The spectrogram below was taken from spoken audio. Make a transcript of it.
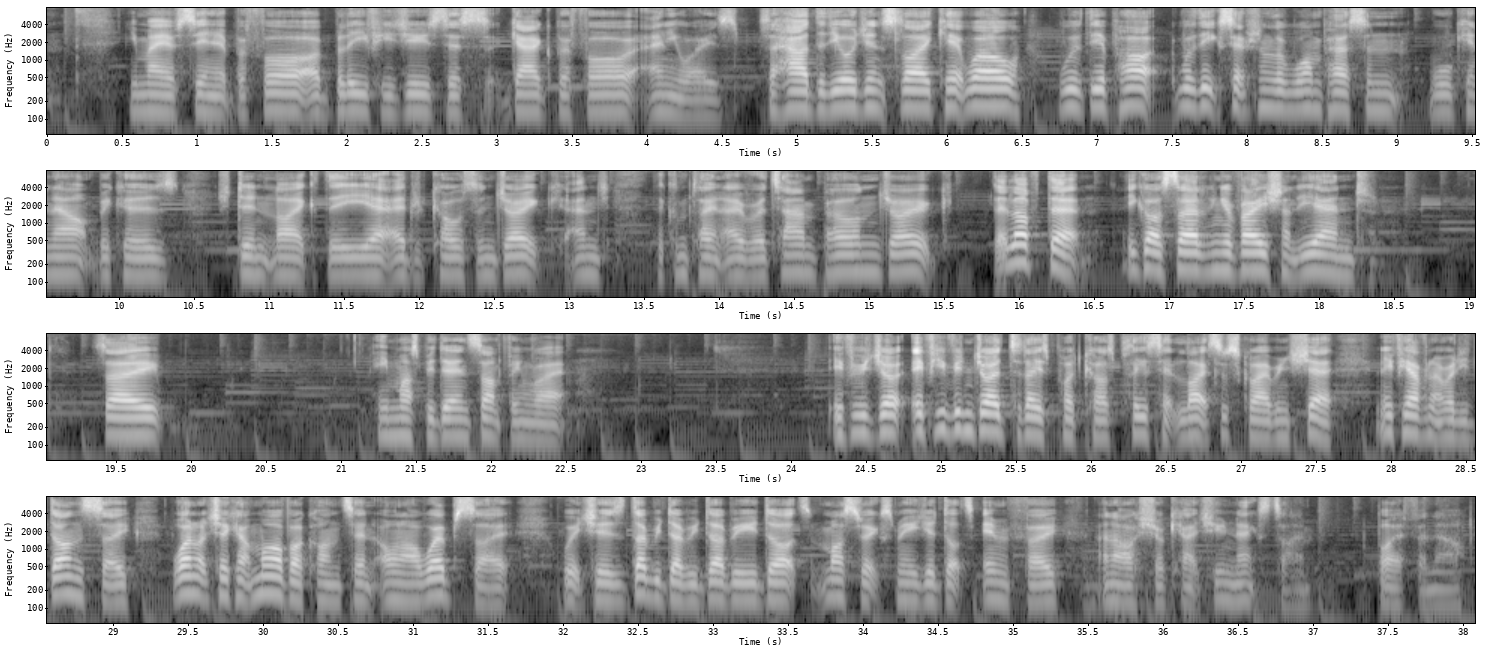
You may have seen it before. I believe he's used this gag before, anyways. So how did the audience like it? Well, with the apart, with the exception of the one person walking out because she didn't like the uh, Edward Colston joke and the complaint over a tampon joke, they loved it. He got a standing ovation at the end. So he must be doing something right. If you've, enjoyed, if you've enjoyed today's podcast, please hit like, subscribe, and share. And if you haven't already done so, why not check out more of our content on our website, which is www.masterxmedia.info, and I shall catch you next time. Bye for now.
